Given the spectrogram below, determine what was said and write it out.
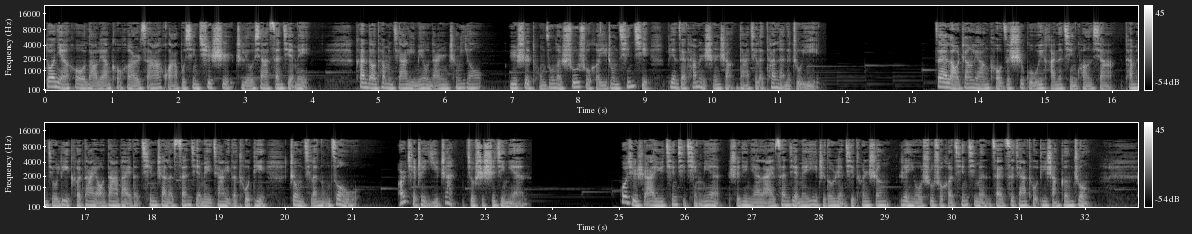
多年后，老两口和儿子阿华不幸去世，只留下三姐妹。看到他们家里没有男人撑腰，于是同宗的叔叔和一众亲戚便在他们身上打起了贪婪的主意。在老张两口子尸骨未寒的情况下，他们就立刻大摇大摆的侵占了三姐妹家里的土地，种起了农作物，而且这一占就是十几年。或许是碍于亲戚情面，十几年来三姐妹一直都忍气吞声，任由叔叔和亲戚们在自家土地上耕种。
